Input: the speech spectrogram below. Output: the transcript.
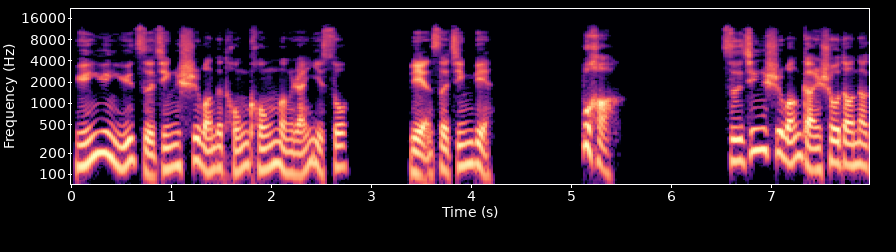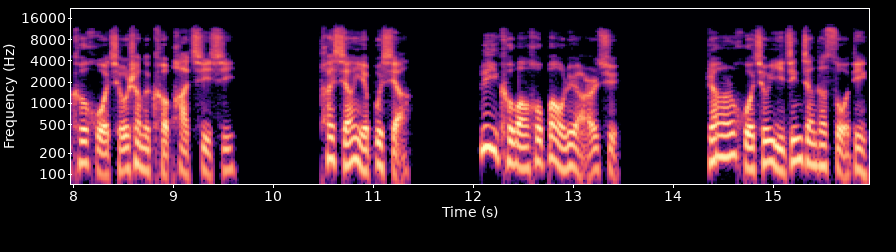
云韵与紫金狮王的瞳孔猛然一缩，脸色惊变。不好！紫金狮王感受到那颗火球上的可怕气息，他想也不想，立刻往后暴掠而去。然而火球已经将他锁定，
